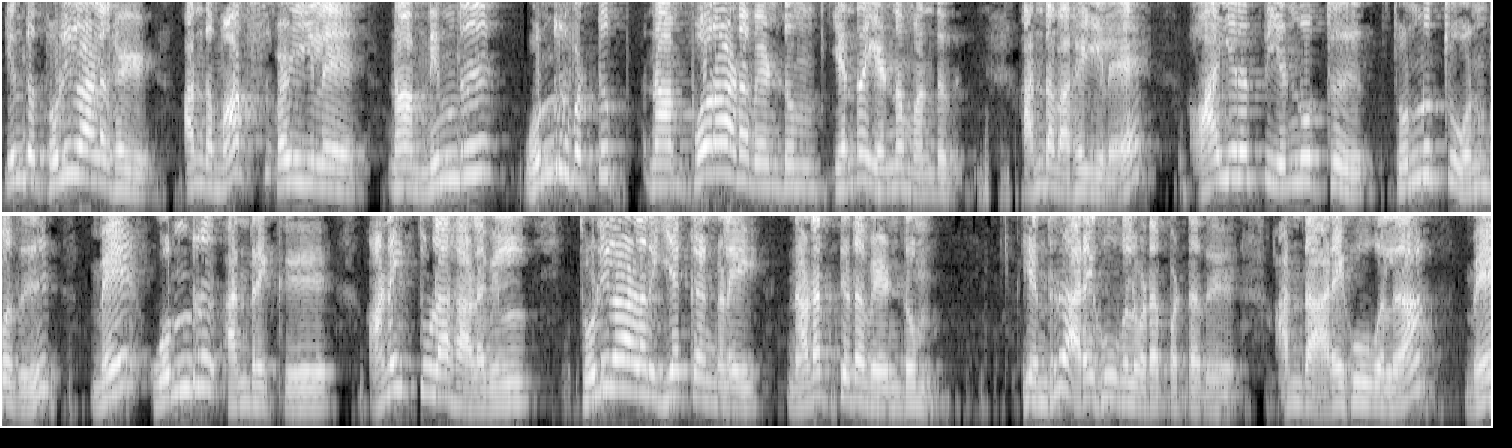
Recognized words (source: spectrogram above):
இந்த தொழிலாளர்கள் அந்த மார்க்ஸ் வழியிலே நாம் நின்று ஒன்றுபட்டு நாம் போராட வேண்டும் என்ற எண்ணம் வந்தது. அந்த வகையிலே ஆயிரத்தி எண்ணூற்று தொன்னூற்று ஒன்பது மே ஒன்று அன்றைக்கு அனைத்துலக அளவில் தொழிலாளர் இயக்கங்களை நடத்திட வேண்டும். என்று அறைகூவல் விடப்பட்டது. அந்த அறைகூவல மே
